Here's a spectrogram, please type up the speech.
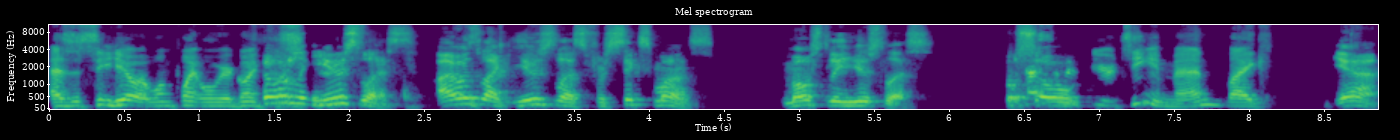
as a CEO at one point when we were going totally useless. I was like useless for six months, mostly useless. So your team, man, like yeah,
